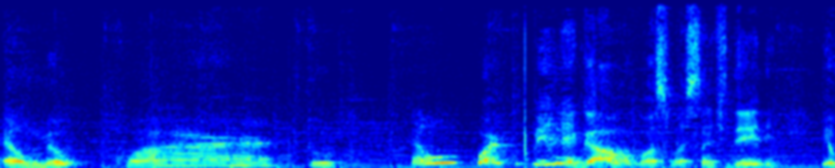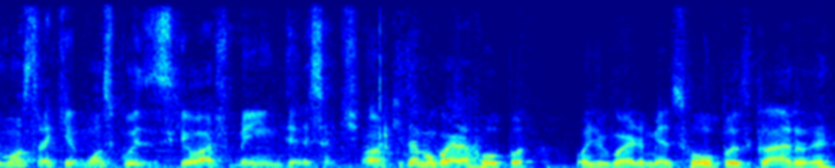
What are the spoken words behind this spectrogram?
é o meu quarto. É um quarto bem legal, eu gosto bastante dele. E eu vou mostrar aqui algumas coisas que eu acho bem interessante. Ó, aqui tá meu guarda-roupa, onde eu guardo minhas roupas, claro, né?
